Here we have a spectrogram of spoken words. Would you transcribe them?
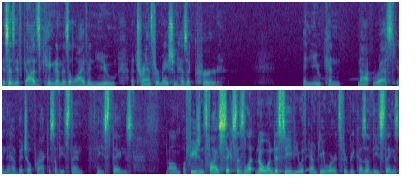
It says, if God's kingdom is alive in you, a transformation has occurred, and you cannot rest in the habitual practice of these, th- these things. Um, Ephesians 5 6 says, Let no one deceive you with empty words, for because of these things,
